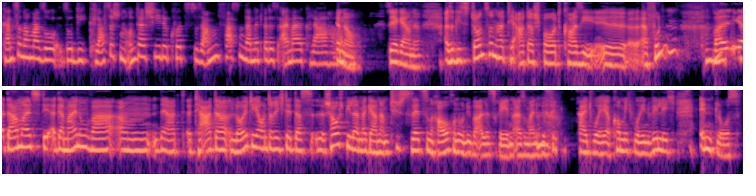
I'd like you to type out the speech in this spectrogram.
Kannst du noch mal so, so die klassischen Unterschiede kurz zusammenfassen, damit wir das einmal klar haben? Genau. Sehr gerne. Also Keith Johnson hat Theatersport quasi äh, erfunden, mhm. weil er damals der, der Meinung war, ähm, der hat Theaterleute ja unterrichtet, dass Schauspieler immer gerne am Tisch sitzen, rauchen und über alles reden. Also meine mhm. Befindlichkeit, woher komme ich, wohin will ich, endlos.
